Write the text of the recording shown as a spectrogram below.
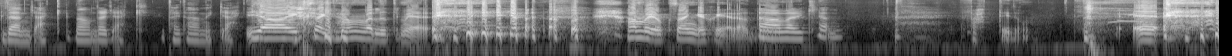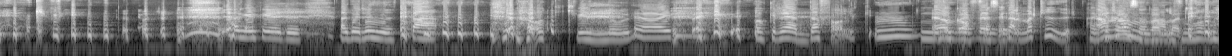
Den Jack. Den andra Jack. Titanic Jack. Ja, exakt. Han var lite mer... Var- han var ju också engagerad. Ja, verkligen. Fattigdom. Eh, Kvinnor. Engagerad i att rita och kvinnor. Ja, exakt. Och rädda folk. Mm, Mm, och var offra sig väldigt- själv. Martyr. Han Ja, kanske var sån var halvmåne.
